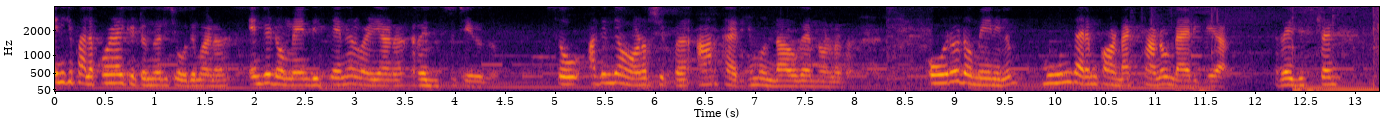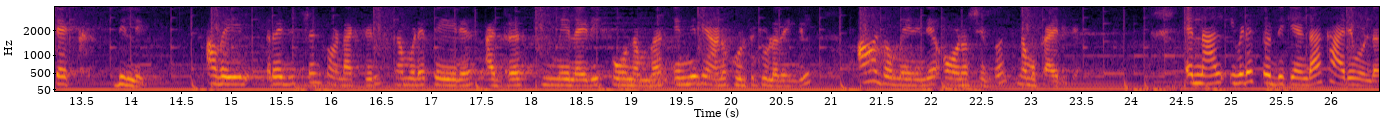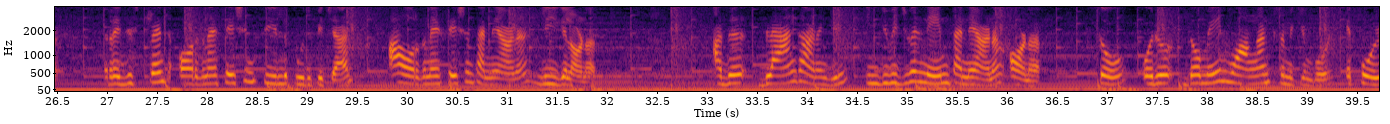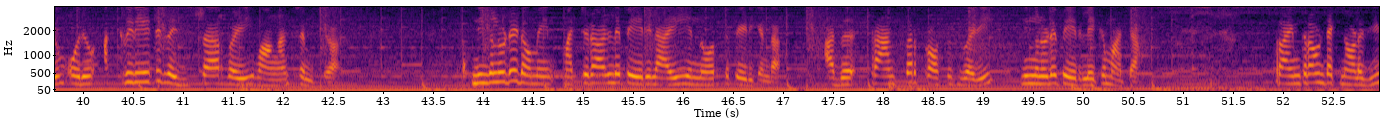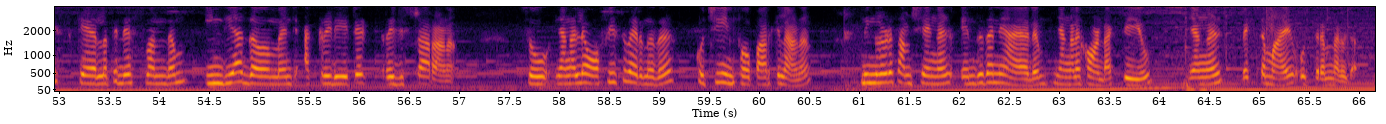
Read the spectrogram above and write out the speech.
എനിക്ക് പലപ്പോഴായി കിട്ടുന്ന ഒരു ചോദ്യമാണ് എന്റെ ഡൊമൈൻ ഡിസൈനർ വഴിയാണ് രജിസ്റ്റർ ചെയ്തത്. സോ അതിന്റെ ഓണർഷിപ്പ് ആർക്കായിരിക്കും ഉണ്ടാവുക എന്നുള്ളത്? ഓരോ ഡൊമൈനിലും മൂന്ന് തരം കോണ്ടാക്ട്സ് ആണ് ഉണ്ടായിരിക്കുക. രജിസ്ട്രന്റ് ടെക് ബില്ലിംഗ് അവയിൽ രജിസ്ട്രന്റ് കോണ്ടാക്റ്റിൽ നമ്മുടെ പേര് address email I D phone number എന്നിവയാണ് കൊടുത്തിട്ടുള്ളതെങ്കിൽ ആ ഡൊമൈനിന്റെ ഓണർഷിപ്പ് നമുക്കായിരിക്കും. എന്നാൽ ഇവിടെ ശ്രദ്ധിക്കേണ്ട കാര്യമുണ്ട്. രജിസ്ട്രന്റ് ഓർഗനൈസേഷൻ ഫീൽഡ് പൂരിപ്പിച്ചാൽ ആ ഓർഗനൈസേഷൻ തന്നെയാണ് ലീഗൽ ഓണർ അത് ബ്ലാങ്ക് ആണെങ്കിൽ ഇൻഡിവിജ്വൽ നെയിം തന്നെയാണ് ഓണർ സോ ഒരു ഡൊമെയിൻ വാങ്ങാൻ ശ്രമിക്കുമ്പോൾ എപ്പോഴും ഒരു അക്രിഡേറ്റഡ് രജിസ്ട്രാർ വഴി വാങ്ങാൻ ശ്രമിക്കുക. നിങ്ങളുടെ ഡൊമെയിൻ മറ്റൊരാളുടെ പേരിലായി എന്നോർത്ത് പേടിക്കണ്ട. അത് ട്രാൻസ്ഫർ പ്രോസസ്സ് വഴി നിങ്ങളുടെ പേരിലേക്ക് മാറ്റാം. പ്രൈം ക്രൗൺ ടെക്നോളജീസ് കേരളത്തിന്റെ സ്വന്തം ഇന്ത്യ ഗവൺമെന്റ് അക്രിഡേറ്റഡ് രജിസ്ട്രാർ ആണ്. സോ ഞങ്ങളുടെ ഓഫീസ് വരുന്നത് കൊച്ചി ഇൻഫോ പാർക്കിലാണ് നിങ്ങളുടെ സംശയങ്ങൾ എന്തു തന്നെ ആയാലും ഞങ്ങളെ കോൺടാക്ട് ചെയ്യൂ. ഞങ്ങൾ വ്യക്തമായ ഉത്തരം നൽകാം.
